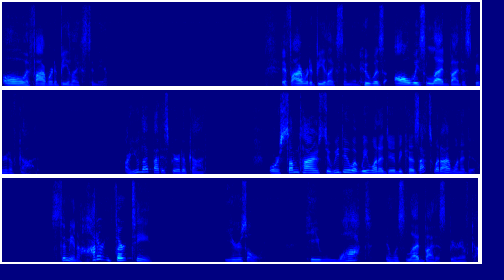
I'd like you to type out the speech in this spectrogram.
Oh, if I were to be like Simeon. If I were to be like Simeon, who was always led by the Spirit of God. Are you led by the Spirit of God? Or sometimes do we do what we want to do because that's what I want to do? Simeon, 113 years old, he walked and was led by the Spirit of God.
